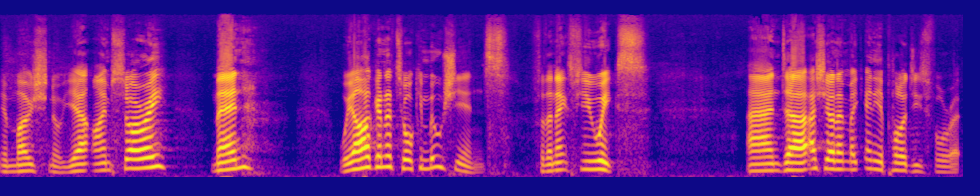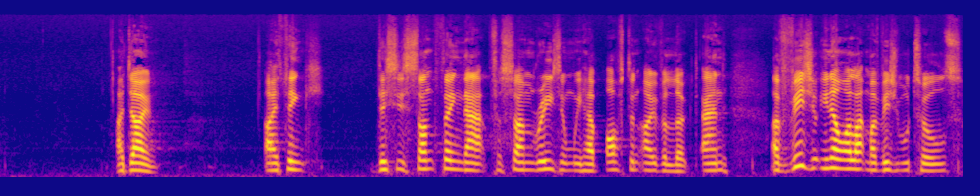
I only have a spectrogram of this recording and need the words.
Emotional. Yeah, I'm sorry, men. We are going to talk emotions for the next few weeks. And uh, actually, I don't make any apologies for it. I don't. I think this is something that for some reason we have often overlooked. And a visual, you know, I like my visual tools.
